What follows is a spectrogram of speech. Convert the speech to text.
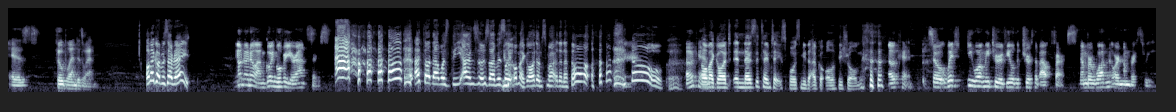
is full blend as well. Oh my god, was that right? No, no, no. I'm going over your answers. I thought that was the answers. I was like, oh my god, I'm smarter than I thought. no. Okay. Oh my god, and now's the time to expose me that I've got all of these wrong. Okay. So, which do you want me to reveal the truth about first? Number one or number three?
